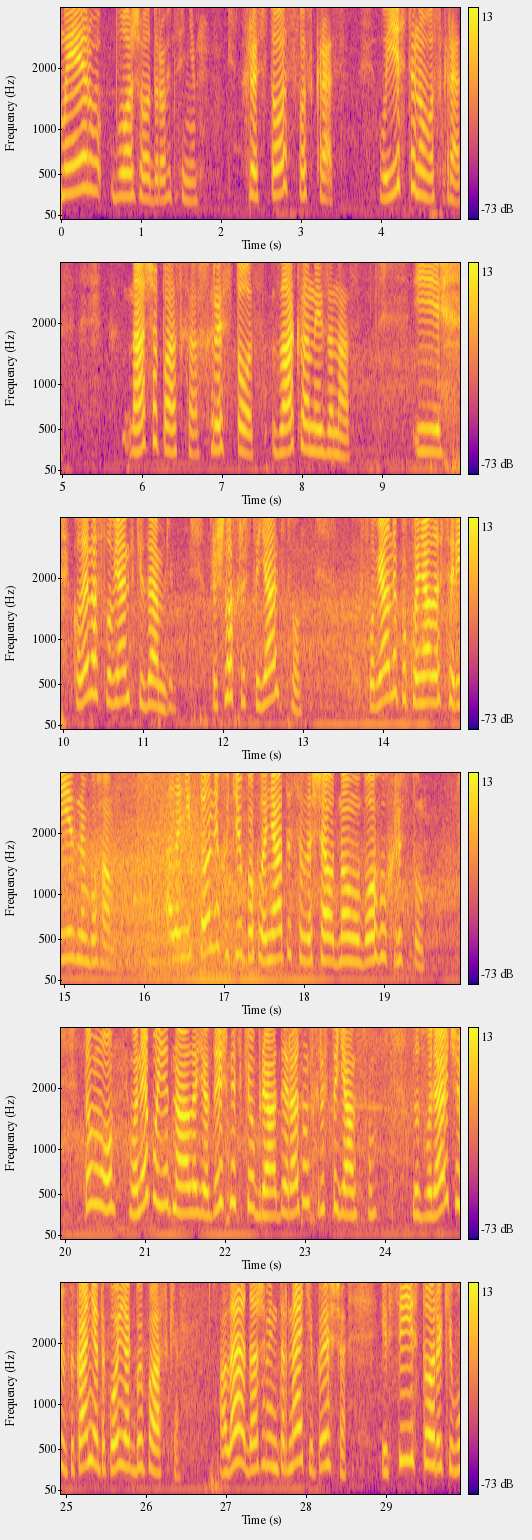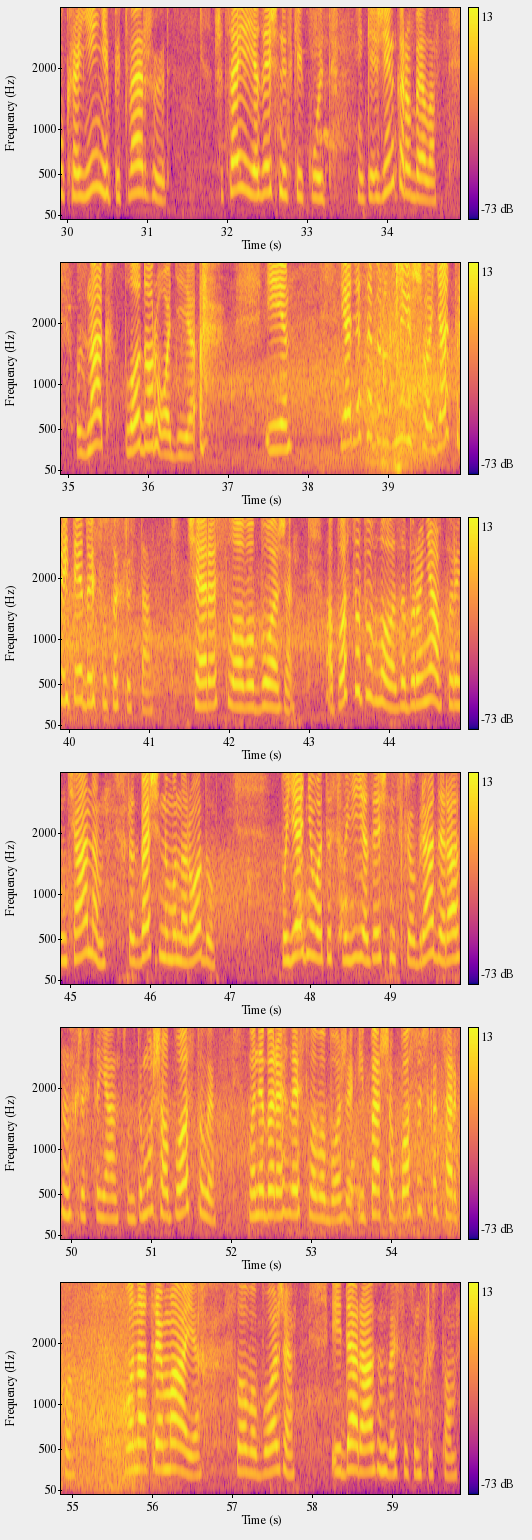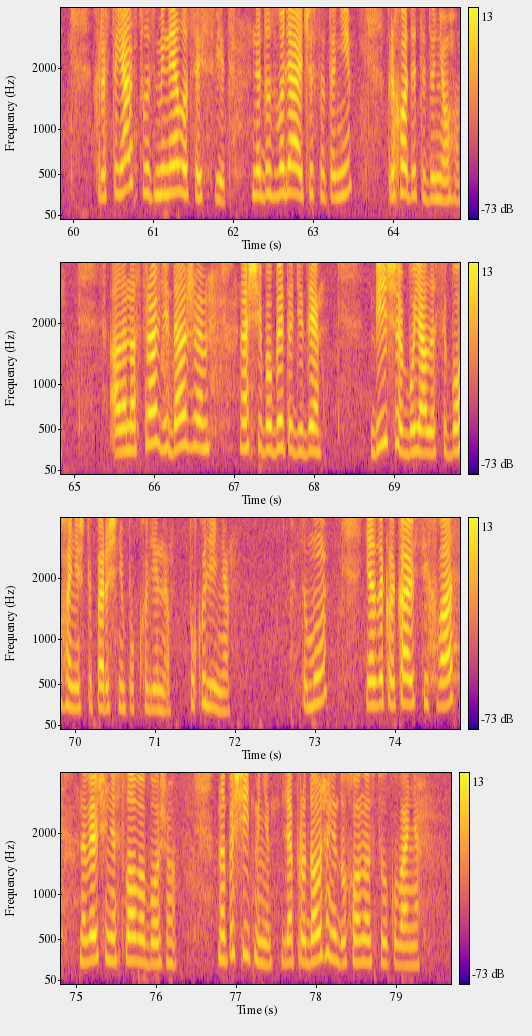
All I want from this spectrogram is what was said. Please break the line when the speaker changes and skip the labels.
Миру Божого дорогоціні. Христос Воскрес! Воістину Воскрес! Наша Пасха Христос закланий за нас. І коли на слов'янські землі прийшло християнство, слов'яни поклонялися різним богам, але ніхто не хотів поклонятися лише одному Богу Христу. Тому вони поєднали язичницькі обряди разом з християнством, дозволяючи випікання такої, якби Пасхи. Але навіть в інтернеті пише, і всі історики в Україні підтверджують, що це є язичницький культ, який жінка робила у знак плодородія. І я для себе розумію, що як прийти до Ісуса Христа через Слово Боже. Апостол Павло забороняв коринтянам, розбещеному народу, поєднувати свої язичницькі обряди разом з християнством, тому що апостоли вони берегли Слово Боже. І перша апостольська церква вона тримає Слово Боже і йде разом за Ісусом Христом. Християнство змінило цей світ, не дозволяючи сатані приходити до нього. Але насправді навіть наші баби та діди більше боялися Бога, ніж теперішнє покоління. Тому я закликаю всіх вас на вивчення Слова Божого. Напишіть мені для продовження духовного спілкування.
